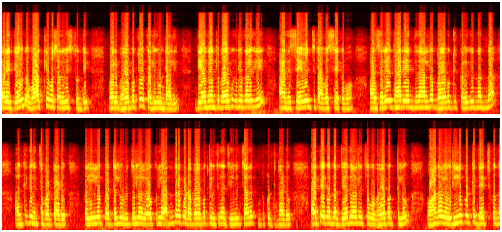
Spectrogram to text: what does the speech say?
మరి దేవుని వాక్యము చదివిస్తుంది. మరి భయభక్తులు కలిగి ఉండాలి. దేవుని ఎంత భయభక్తులు కలిగి ఆయన సేవించడం ఆవశ్యకము. ఆయన శరీరధారి అయిన దినాల్లో భయభక్తులు కలిగి ఉన్నందున అంగీకరించబడ్డాడు. పిల్లలు పెద్దలు వృద్ధులు లోకులు అందరూ కూడా భయభక్తులుగా జీవించాలని కోరుకుంటున్నాడు. అయితే కొందరు దేవుని చూపు భయభక్తులు మానవులు ఇల్లు పెట్టి నేర్చుకున్న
